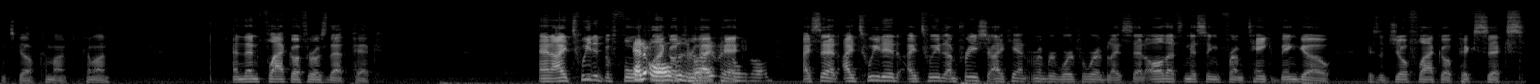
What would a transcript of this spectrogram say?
let's go, come on, come on. And then Flacco throws that pick. And I tweeted before And Flacco threw right that pick. I said I tweeted I tweeted I'm pretty sure I can't remember word for word, but I said all that's missing from Tank Bingo is a Joe Flacco pick six.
